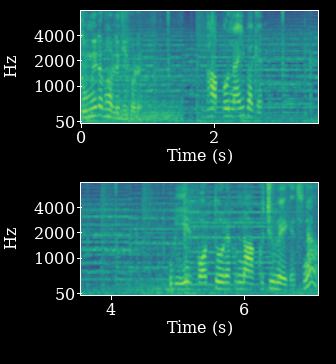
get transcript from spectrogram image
তুমি এটা ভাবলে কি করে? ভাববো নাই বা কেন? বিয়ের পর তোর এখন না কুচু হয়ে গেছে না?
